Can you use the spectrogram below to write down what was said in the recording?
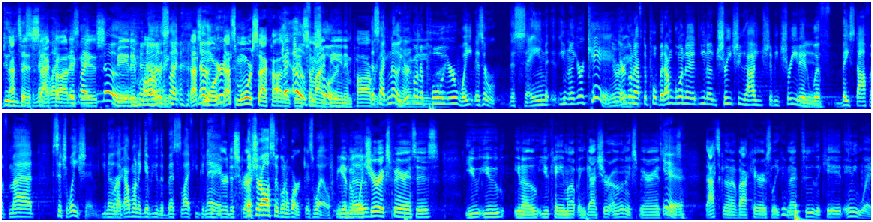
do that's this as and that. Like, psychotic it's like, as no. being in You know, poverty. it's like, that's no, more that's more psychotic Yeah, oh, than for somebody sure. being in poverty. It's like no, you you're going to pull Like, your weight as a the same. You know, you're a kid. You're Right. going to have to pull, but I'm going to you know treat you how you should be treated Yeah. with based off of my situation. You know, like I want to give you the best life you can To have. your But you're also going to work as well. you given know? what your experiences, you you you know you came up and got your own experiences. Yeah. That's gonna vicariously connect to the kid anyway.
